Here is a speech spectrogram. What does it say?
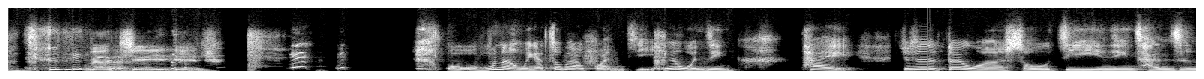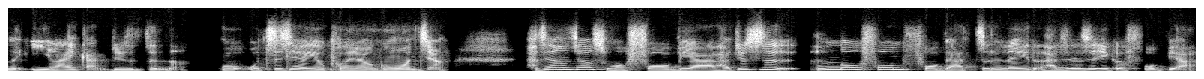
不要绝一点。我我不能，我应该做不了管机，因为我已经太就是对我的手机已经产生了依赖感，就是真的。我我之前有朋友跟我讲，好像叫什么 phobia，他就是 no phone phobia 之类的，他就是一个 phobia，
